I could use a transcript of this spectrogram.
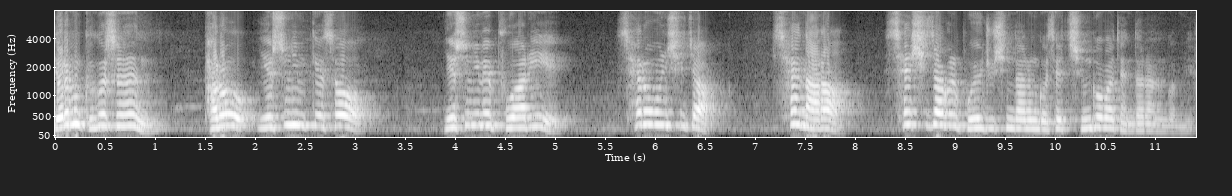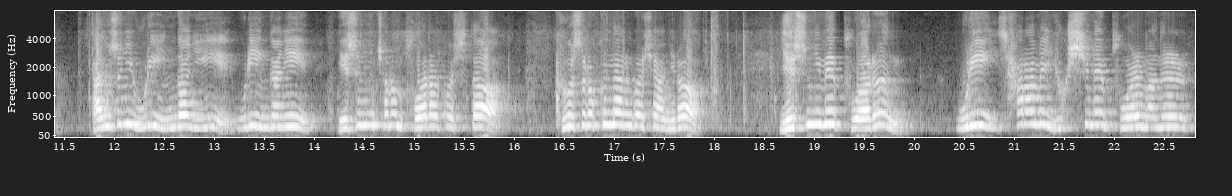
여러분 그것은 바로 예수님께서 예수님의 부활이 새로운 시작, 새 나라, 새 시작을 보여주신다는 것의 증거가 된다라는 겁니다. 단순히 우리 인간이 우리 인간이 예수님처럼 부활할 것이다. 그것으로 끝나는 것이 아니라 예수님의 부활은 우리 사람의 육신의 부활만을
